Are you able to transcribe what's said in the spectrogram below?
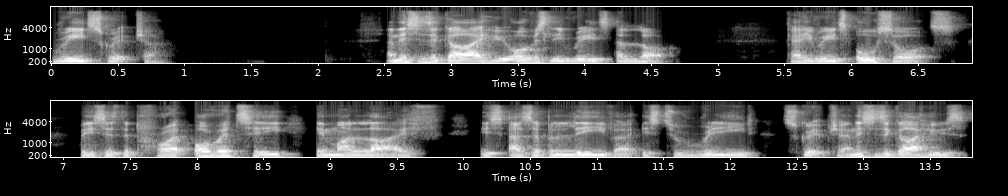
Read scripture. And this is a guy who obviously reads a lot. Okay, he reads all sorts, but he says the priority in my life is as a believer is to read scripture. And this is a guy who's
